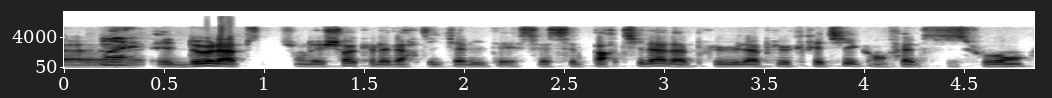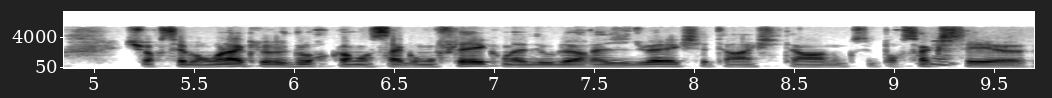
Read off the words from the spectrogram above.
euh, et deux, l'absorption des chocs et la verticalité. C'est cette partie-là la plus, la plus critique, en fait. C'est souvent sur ces moments-là que le genou commence à gonfler, qu'on a des douleurs résiduelles, etc. etc. Donc c'est pour ça que euh,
